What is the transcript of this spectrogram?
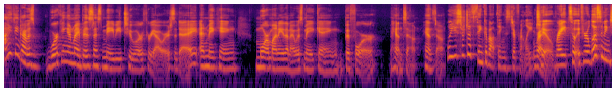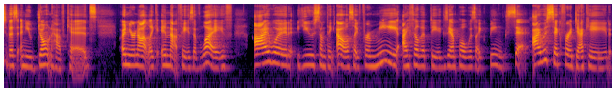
I think I was working in my business maybe two or three hours a day and making more money than I was making before, hands down, hands down. Well, you start to think about things differently too, Right. right? So if you're listening to this and you don't have kids and you're not like in that phase of life, I would use something else. Like for me, I feel that the example was like being sick. I was sick for a decade.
